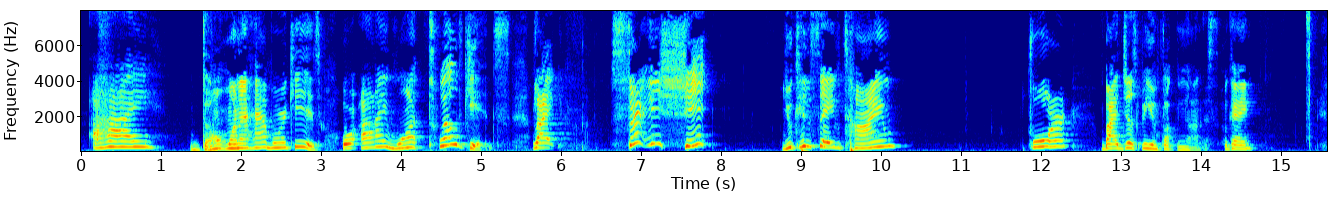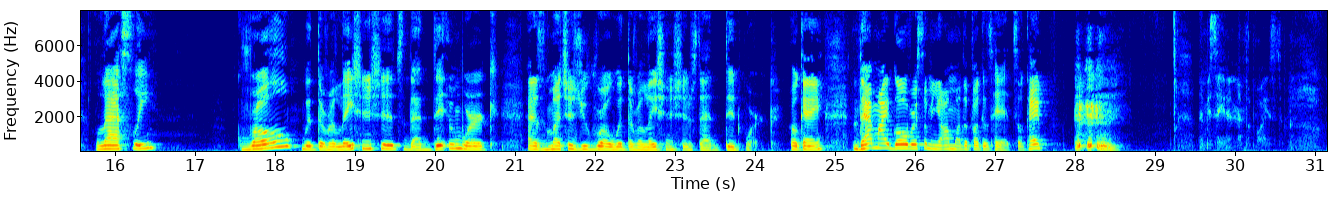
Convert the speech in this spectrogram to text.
I don't want to have more kids or I want 12 kids. Like certain shit you can save time for by just being fucking honest, okay? Lastly, grow with the relationships that didn't work as much as you grow with the relationships that did work, okay? That might go over some of y'all motherfuckers' heads, okay? Let me say it in another voice.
